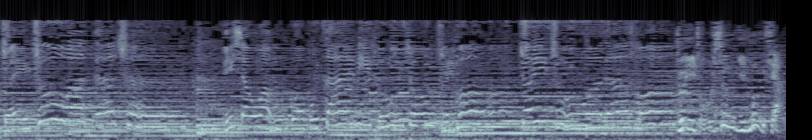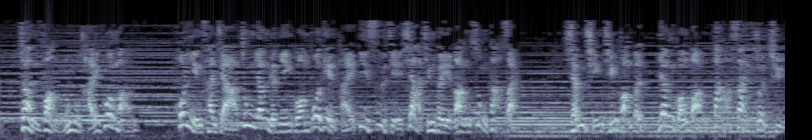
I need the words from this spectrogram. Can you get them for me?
追逐我的城，理想王国不在迷途中。追梦，追逐我的风，追逐声音梦想，绽放舞台光芒。欢迎参加中央人民广播电台第四届夏青杯朗诵大赛，详情请访问央广网大赛专区。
